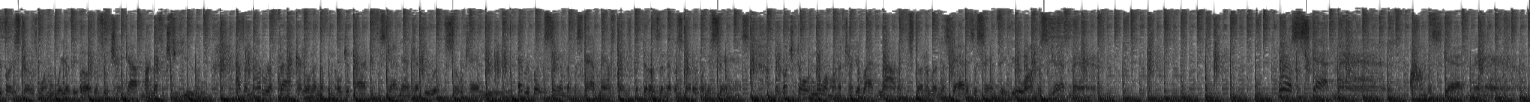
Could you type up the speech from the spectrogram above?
Everybody stutters one way or the other, so check out my message to you. As a matter of fact, I don't let nothing hold you back. If the scat man can do it, so can you. Everybody's saying that the scat man stutters but does and never stutter when he sings. But what you don't know, I'm gonna tell you right now that the stutter and the scat is the same thing. Yo, I'm the scat man. Where's the scat man? I'm the scat man.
